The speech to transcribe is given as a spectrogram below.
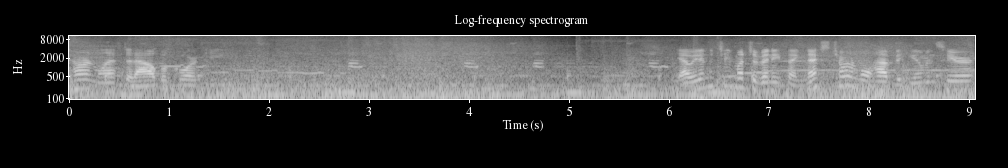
turn left at Albuquerque? Yeah, we didn't achieve much of anything. Next turn we'll have the humans here.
